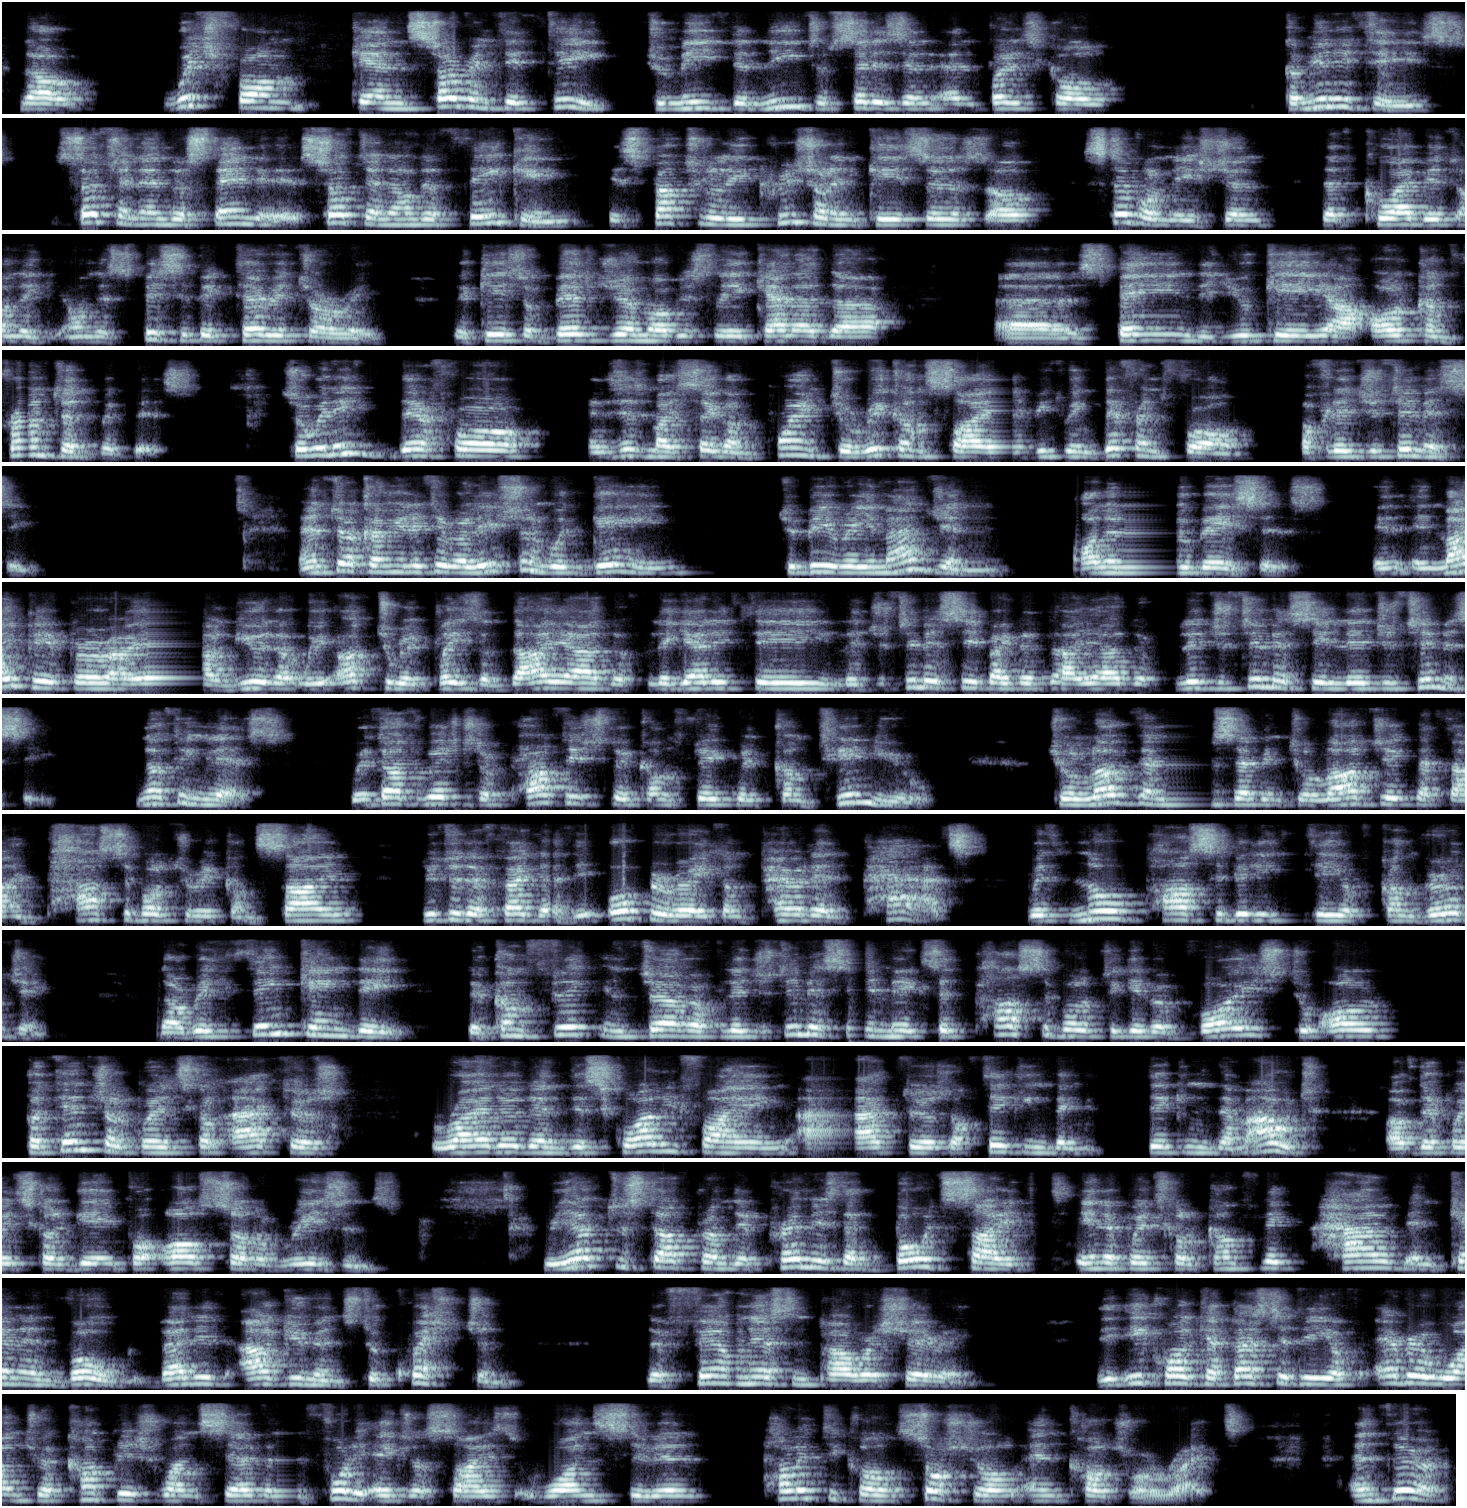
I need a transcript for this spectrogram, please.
Now, which form can sovereignty take to meet the needs of citizens and political communities, such an understanding, such an undertaking is particularly crucial in cases of several nations that cohabit on a, on a specific territory. The case of Belgium, obviously, Canada, uh, Spain, the UK are all confronted with this. So we need, therefore, and this is my second point, to reconcile between different forms of legitimacy. Inter-community relation would gain to be reimagined on a new basis. In, in my paper, I argue that we ought to replace the dyad of legality, legitimacy by the dyad of legitimacy, legitimacy, nothing less, without which the parties to the conflict will continue to lock themselves into logic that are impossible to reconcile due to the fact that they operate on parallel paths with no possibility of converging. Now, rethinking the, the conflict in terms of legitimacy makes it possible to give a voice to all potential political actors rather than disqualifying actors or taking them, taking them out of the political game for all sort of reasons. We have to start from the premise that both sides in a political conflict have and can invoke valid arguments to question the fairness in power sharing, the equal capacity of everyone to accomplish oneself and fully exercise one's civil, political, social, and cultural rights. And third,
